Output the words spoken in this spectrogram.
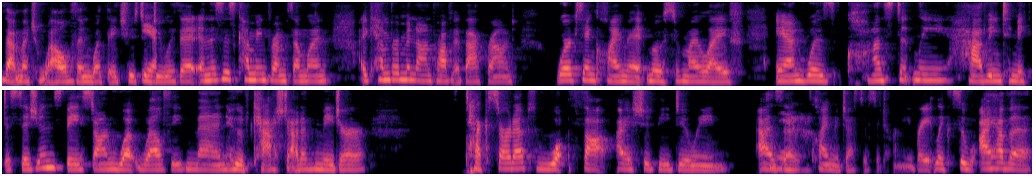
that much wealth and what they choose to yeah. do with it and this is coming from someone i come from a nonprofit background worked in climate most of my life and was constantly having to make decisions based on what wealthy men who've cashed out of major tech startups what thought I should be doing as yeah. a climate justice attorney, right? Like, so I have a,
